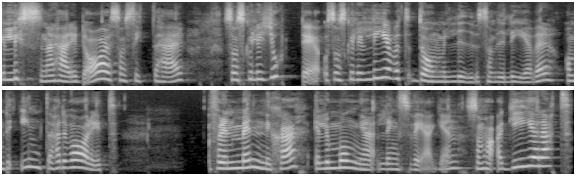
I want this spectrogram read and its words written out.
lyssnar här idag, som sitter här, som skulle gjort det och som skulle levt de liv som vi lever om det inte hade varit för en människa eller många längs vägen som har agerat,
